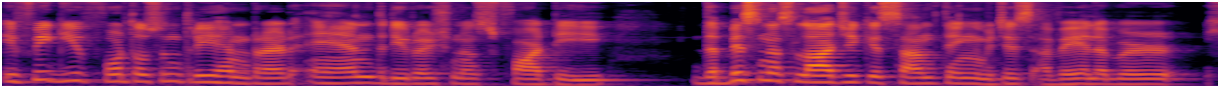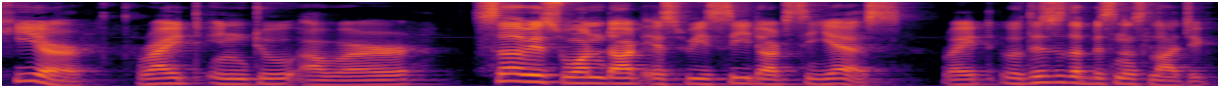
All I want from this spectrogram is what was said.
if we give 4300 and the duration is 40, the business logic is something which is available here, right into our service1.svc.cs right? So this is the business logic.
